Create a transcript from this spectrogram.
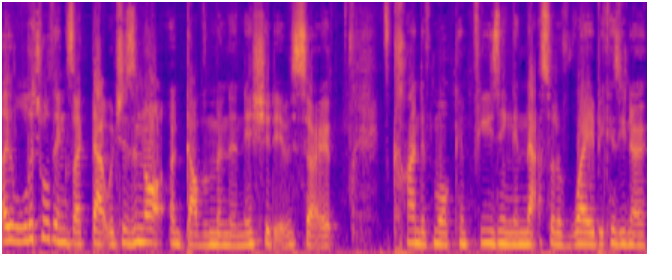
Like little things like that, which is not a government initiative. So it's kind of more confusing in that sort of way because, you know,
